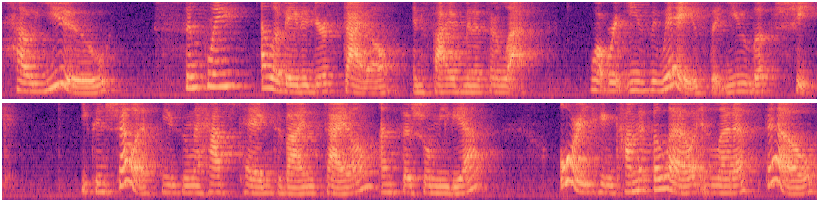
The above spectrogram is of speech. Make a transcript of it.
how you simply elevated your style in five minutes or less. What were easy ways that you looked chic? You can show us using the hashtag Divine Style on social media, or you can comment below and let us know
